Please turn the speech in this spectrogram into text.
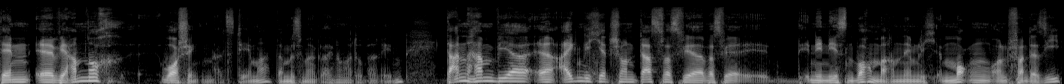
Denn äh, wir haben noch Washington als Thema, da müssen wir gleich nochmal drüber reden. Dann haben wir äh, eigentlich jetzt schon das, was wir, was wir in den nächsten Wochen machen, nämlich Mocken und Fantasie.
